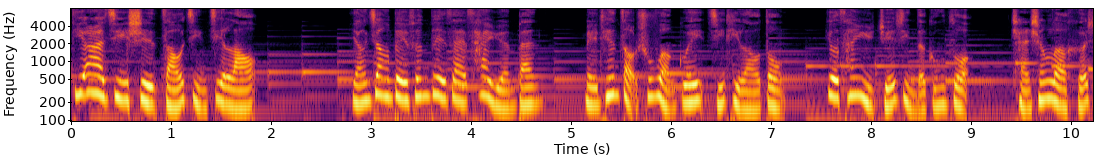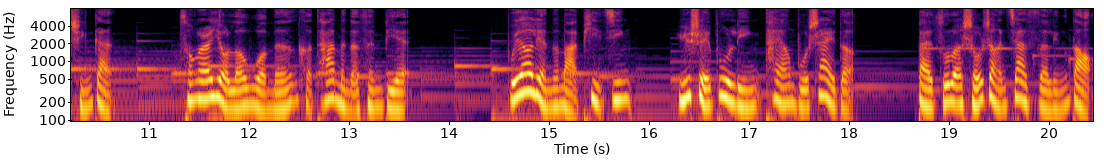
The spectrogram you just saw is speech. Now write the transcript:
第二季是早景记牢，杨绛被分配在菜园班，每天早出晚归，集体劳动，又参与掘井的工作，产生了合群感，从而有了我们和他们的分别。不要脸的马屁精，雨水不淋，太阳不晒的，摆足了手掌架子的领导。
